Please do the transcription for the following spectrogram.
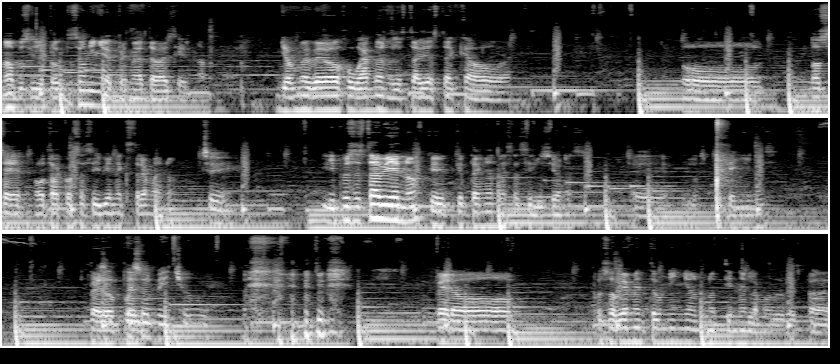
No, pues si le preguntas a un niño de primera te va a decir, no. Yo me veo jugando en el Estadio Azteca o O no sé, otra cosa así bien extrema, ¿no? Sí. Y pues está bien, ¿no? Que, que tengan esas ilusiones eh, los pequeñines. Pero pues... El bicho, güey. pero pues obviamente un niño no tiene la madurez para,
